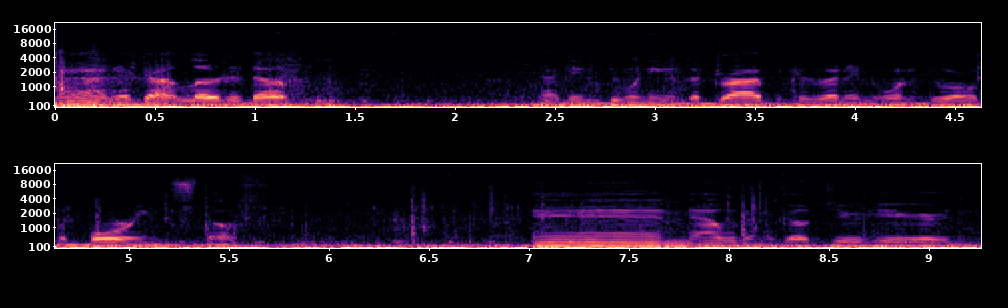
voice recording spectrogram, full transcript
Alright, I got loaded up. I didn't do any of the drive because I didn't want to do all the boring stuff. And now we're gonna go through here and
